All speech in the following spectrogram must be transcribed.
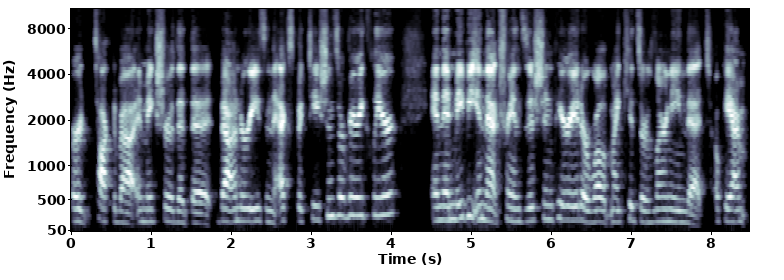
or talked about, and make sure that the boundaries and the expectations are very clear and then maybe in that transition period or while my kids are learning that okay i'm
